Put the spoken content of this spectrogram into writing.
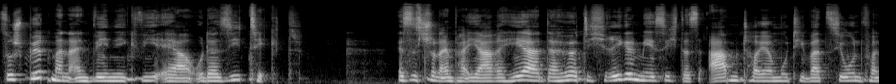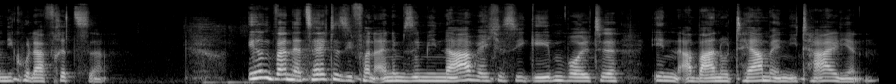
So spürt man ein wenig, wie er oder sie tickt. Es ist schon ein paar Jahre her, da hörte ich regelmäßig das Abenteuer Motivation von Nicola Fritze. Irgendwann erzählte sie von einem Seminar, welches sie geben wollte in Abano Terme in Italien.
